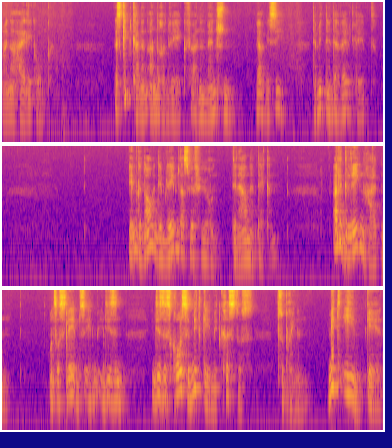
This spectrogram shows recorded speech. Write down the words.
meiner Heiligung. Es gibt keinen anderen Weg für einen Menschen, ja, wie Sie, der mitten in der Welt lebt. Eben genau in dem Leben, das wir führen, den Herrn entdecken. Alle Gelegenheiten unseres Lebens eben in, diesen, in dieses große Mitgehen mit Christus zu bringen. Mit ihm gehen,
